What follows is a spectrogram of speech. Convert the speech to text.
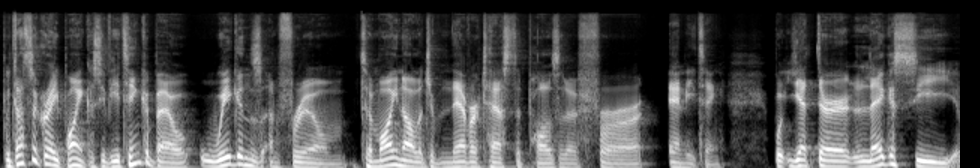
But that's a great point because if you think about Wiggins and Froome, to my knowledge, have never tested positive for anything. But yet their legacy,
